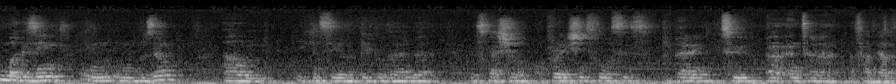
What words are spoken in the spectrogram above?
magazine in, in Brazil. Um, you can see the people there, the, the special operations forces preparing to uh, enter a, a favela.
